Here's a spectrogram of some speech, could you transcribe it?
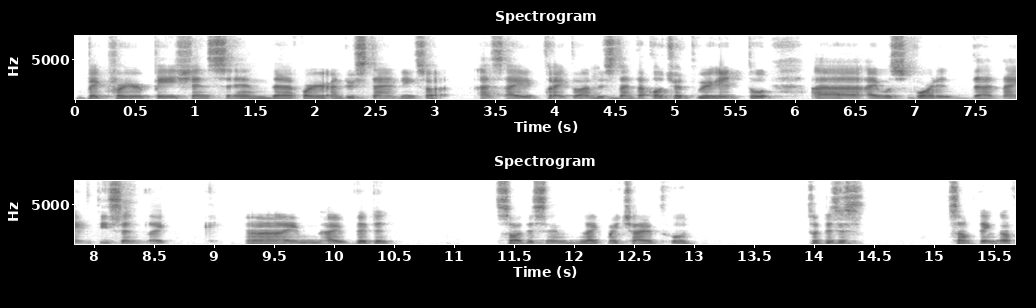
beg for your patience and uh, for your understanding. So as I try to Mm. understand the culture that we're into, uh, I was born in the 90s and like uh, I'm, I didn't saw this in like my childhood. So this is something of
